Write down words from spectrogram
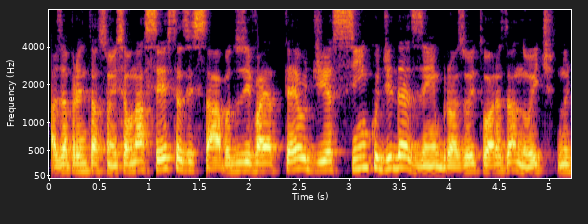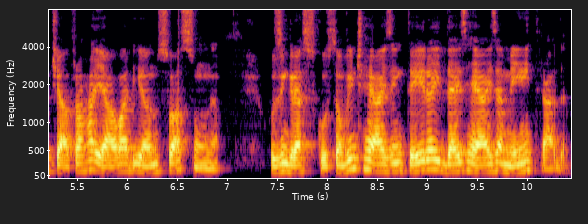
As apresentações são nas sextas e sábados e vai até o dia 5 de dezembro, às 8 horas da noite, no Teatro Arraial Ariano Suassuna. Os ingressos custam R$ 20 inteira e R$ 10 a meia entrada.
